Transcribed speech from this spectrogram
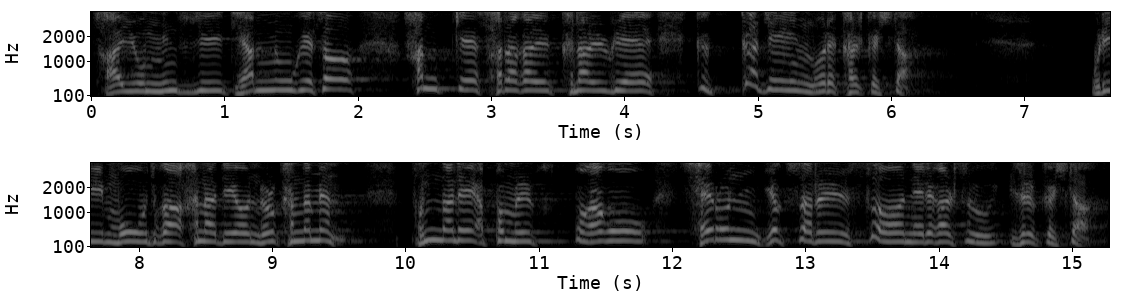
자유민주주의 대한민국에서 함께 살아갈 그날 위해 끝까지 노력할 것이다. 우리 모두가 하나 되어 노력한다면 분단의 아픔을 극복하고 새로운 역사를 써내려갈 수 있을 것이다.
